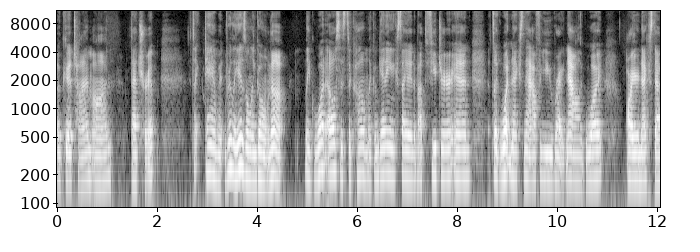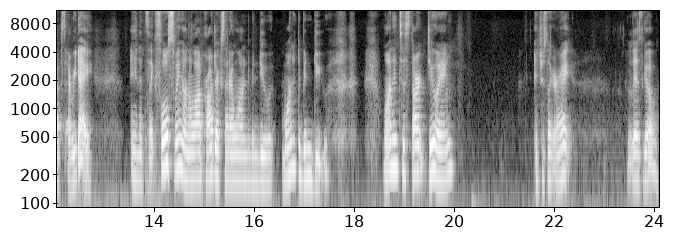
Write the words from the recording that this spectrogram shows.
a good time on that trip, it's like, damn, it really is only going up. Like what else is to come? Like I'm getting excited about the future and it's like what next now for you right now? Like what are your next steps every day? And it's like full swing on a lot of projects that i wanted to been do wanted to been do. Wanted to start doing. It's just like all right let's go.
